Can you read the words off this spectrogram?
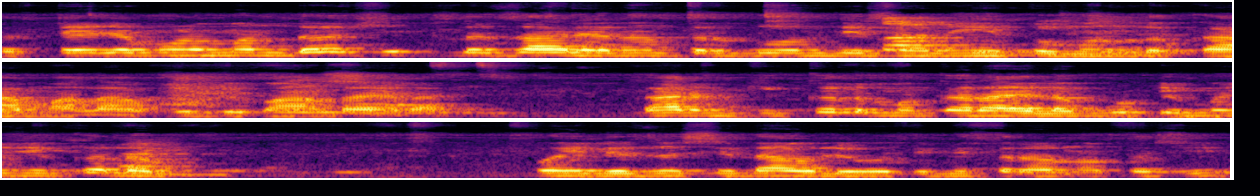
तर त्याच्यामुळे म्हणलं शिकलं झाल्यानंतर दोन दिवसांनी येतो म्हणलं कामाला गुटी बांधायला. कारण की कलम करायला गुटी म्हणजे कलम. पहिले जशी दावली होती मित्रांनो तशी.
